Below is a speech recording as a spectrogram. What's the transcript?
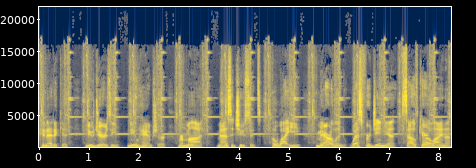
Connecticut, New Jersey, New Hampshire, Vermont, Massachusetts, Hawaii, Maryland, West Virginia, South Carolina,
